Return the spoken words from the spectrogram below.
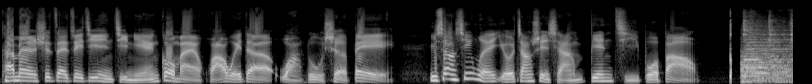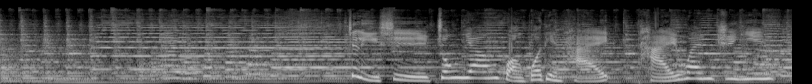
他们是在最近几年购买华为的网络设备。以上新闻由张顺祥编辑播报。这里是中央广播电台台湾之音。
